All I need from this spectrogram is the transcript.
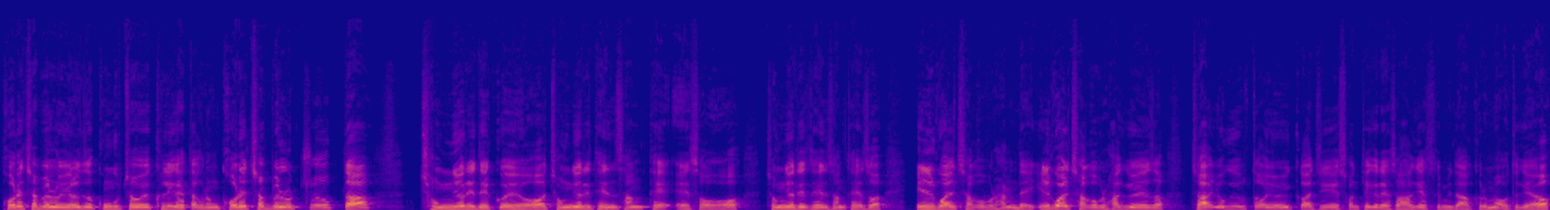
거래처별로 예를 들어 공급처에 클릭했다 그러면 거래처별로 쭉 다 정렬이 될 거예요. 정렬이 된 상태에서 정렬이 된 상태에서 일괄 작업을 하는데 일괄 작업을 하기 위해서 자 여기부터 여기까지 선택을 해서 하겠습니다. 그러면 어떻게 해요?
